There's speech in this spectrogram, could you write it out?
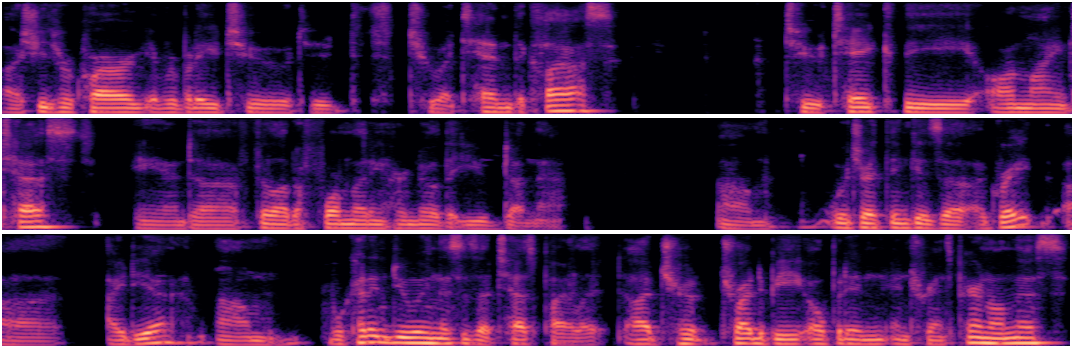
Uh, she's requiring everybody to to to attend the class, to take the online test, and uh, fill out a form letting her know that you've done that. um, which I think is a, a great uh, idea. Um, we're kind of doing this as a test pilot, uh, tr try to be open and, and transparent on this.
